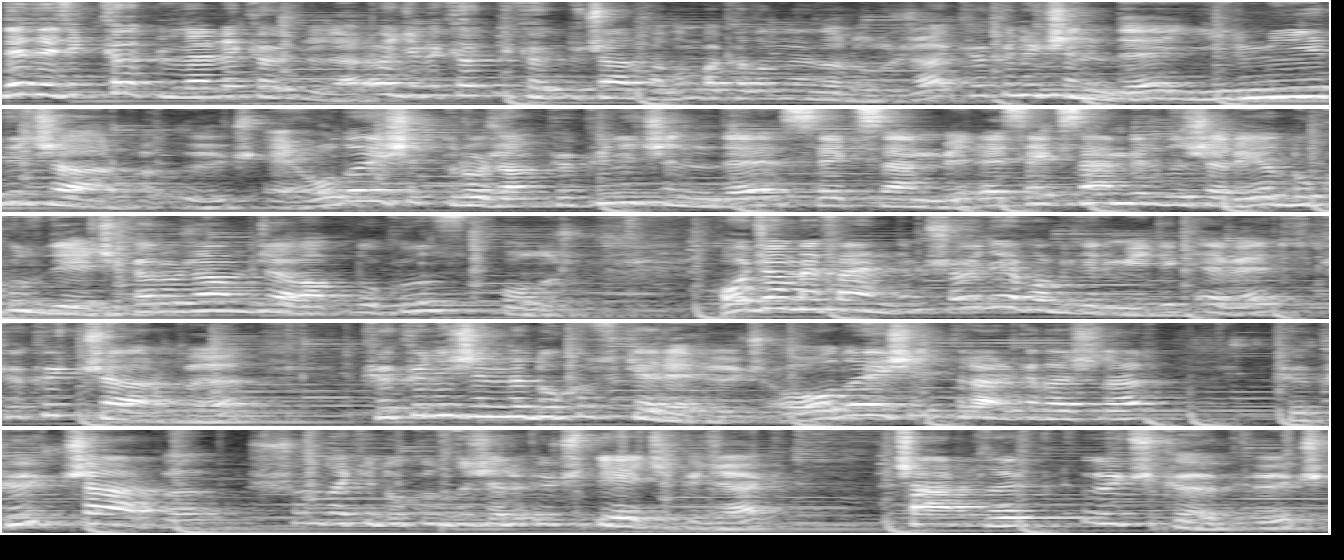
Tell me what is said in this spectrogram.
ne dedik? Köklülerle köklüler. Önce bir köklü köklü çarpalım bakalım neler olacak. Kökün içinde 27 çarpı 3. E o da eşittir hocam. Kökün içinde 81. E 81 dışarıya 9 diye çıkar hocam. Cevap 9 olur. Hocam efendim şöyle yapabilir miydik? Evet. Kök 3 çarpı kökün içinde 9 kere 3. O da eşittir arkadaşlar. Kök 3 çarpı şuradaki 9 dışarı 3 diye çıkacak. Çarptık 3 kök 3.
